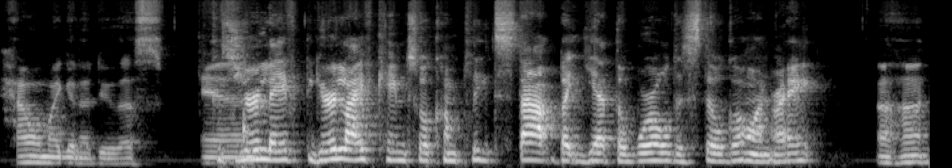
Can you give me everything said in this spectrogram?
How am I going to do this? Because your life your life came to a complete stop but yet the world is still going right? Uh-huh.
